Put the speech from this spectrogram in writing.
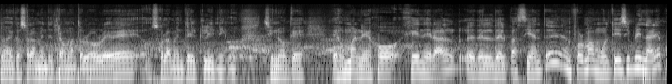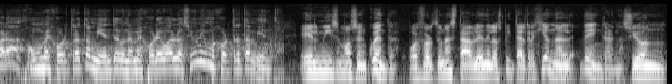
no es que solamente el traumatólogo le ve o solamente el clínico, sino que es un manejo general del, del paciente en forma multidisciplinaria para un mejor tratamiento, una mejor evaluación y un mejor tratamiento. Él mismo se encuentra, por fortuna estable, en el Hospital Regional de Encarnación.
